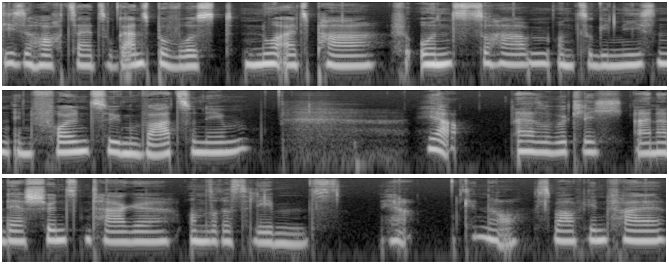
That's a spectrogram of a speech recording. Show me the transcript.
diese Hochzeit so ganz bewusst nur als Paar für uns zu haben und zu genießen, in vollen Zügen wahrzunehmen. Ja, also wirklich einer der schönsten Tage unseres Lebens. Ja, genau. Es war auf jeden Fall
